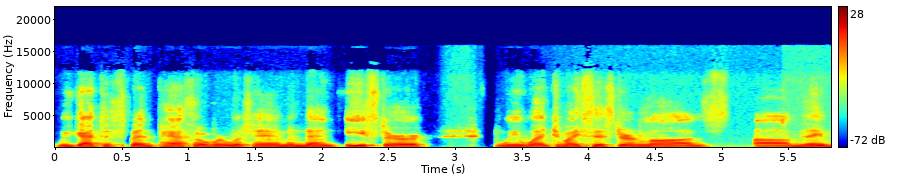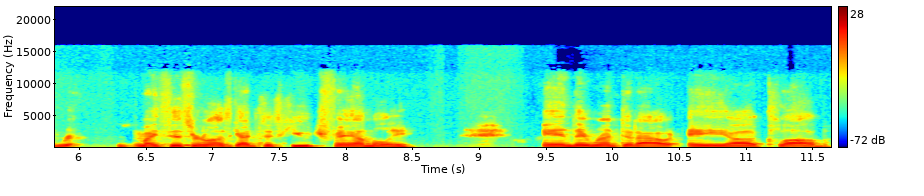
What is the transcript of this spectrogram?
we got to spend Passover with him. And then Easter, we went to my sister in law's. Um, they my sister in law's got this huge family, and they rented out a uh, club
